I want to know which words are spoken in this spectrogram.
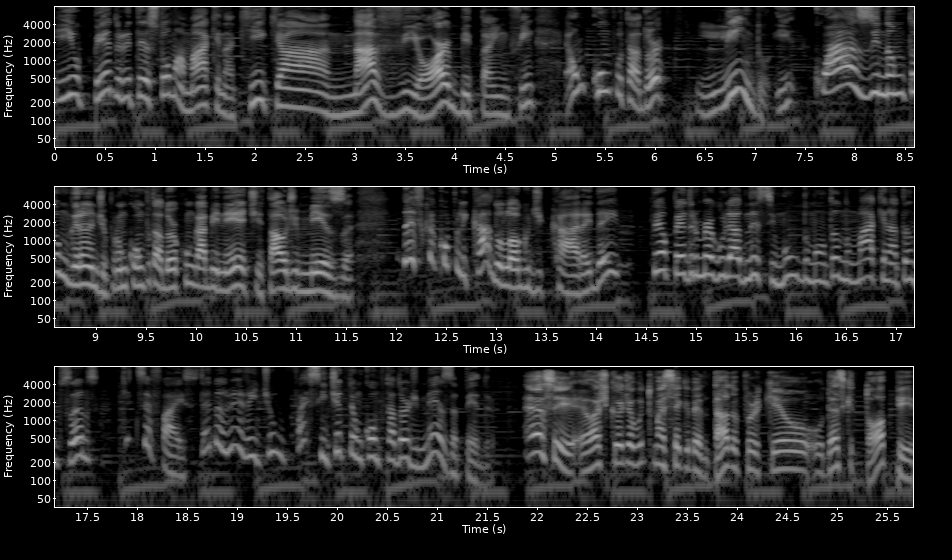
E o Pedro ele testou uma máquina aqui que a nave órbita, enfim, é um computador lindo e quase não tão grande para um computador com gabinete e tal de mesa. Daí fica complicado logo de cara. E daí vê o Pedro mergulhado nesse mundo, montando máquina há tantos anos. O que, que você faz? Até 2021, faz sentido ter um computador de mesa, Pedro? É assim, eu acho que hoje é muito mais segmentado porque o, o desktop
